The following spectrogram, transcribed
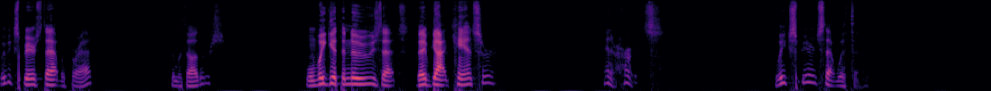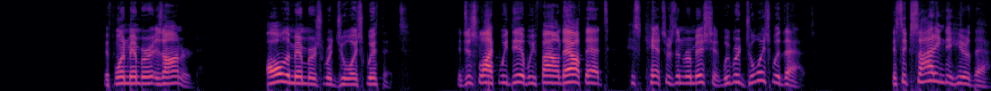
We've experienced that with Brad and with others. When we get the news that they've got cancer, man, it hurts. We experience that with them. If one member is honored, all the members rejoice with it. And just like we did, we found out that his cancer is in remission. We rejoice with that. It's exciting to hear that.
